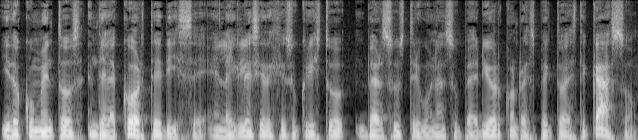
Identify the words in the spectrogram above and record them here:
Y documentos de la corte dice en la Iglesia de Jesucristo versus Tribunal Superior con respecto a este caso.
